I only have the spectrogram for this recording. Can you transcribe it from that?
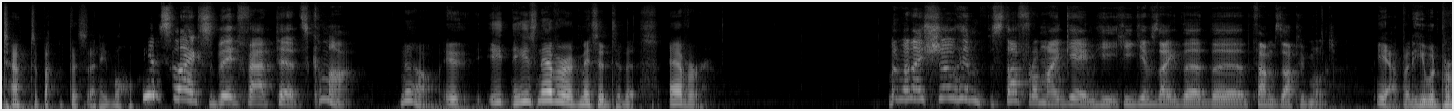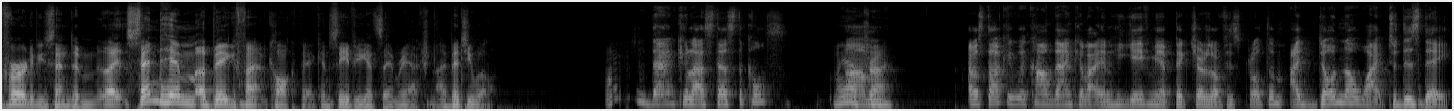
doubt about this anymore. Kibbs likes big fat tits. Come on. No, it, it, he's never admitted to this ever. But when I show him stuff from my game, he he gives like the the thumbs up emoji. Yeah, but he would prefer it if you send him like send him a big fat cock pic and see if you get same reaction. I bet you will. Dankula's testicles. Yeah, Um, try. I was talking with Count Dankula and he gave me a pictures of his scrotum. I don't know why to this day.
